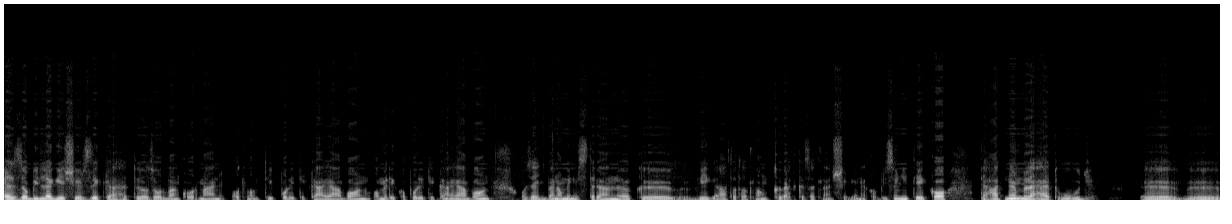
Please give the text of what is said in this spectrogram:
ez a billegés érzékelhető az Orbán kormány atlanti politikájában, Amerika politikájában, az egyben a miniszterelnök végeláthatatlan következetlenségének a bizonyítéka, tehát nem lehet úgy ö, ö,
